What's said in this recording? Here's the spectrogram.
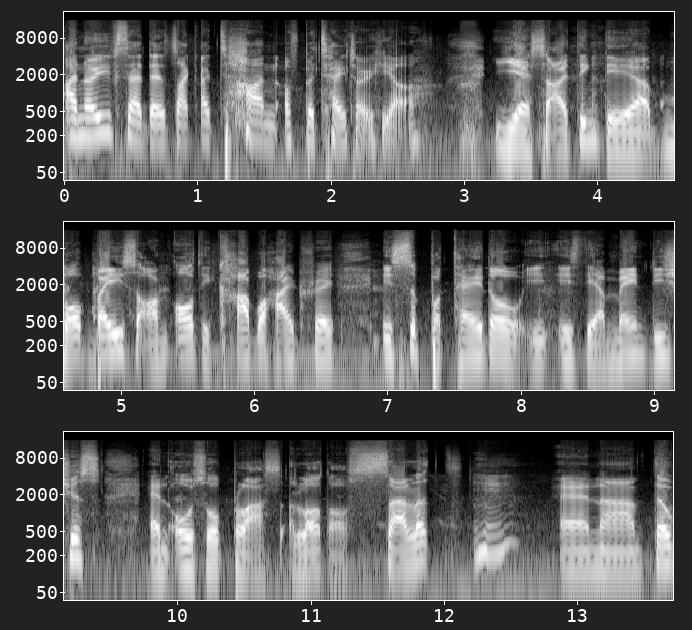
I know you've said there's like a ton of potato here. Yes, I think they are more based on all the carbohydrate. It's a potato i- is their main dishes, and also plus a lot of salad. And uh, the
